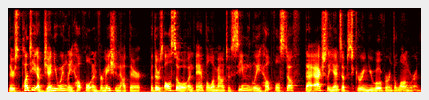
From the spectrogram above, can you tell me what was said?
There's plenty of genuinely helpful information out there, but there's also an ample amount of seemingly helpful stuff that actually ends up screwing you over in the long run.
